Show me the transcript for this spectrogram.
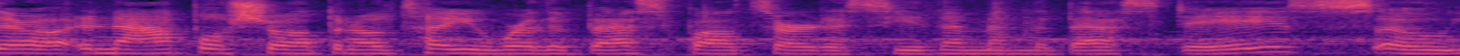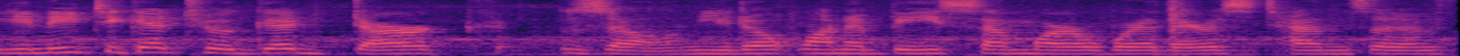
there an app will show up and it'll tell you where the best spots are to see them in the best days. So you need to get to a good dark zone. You don't want to be somewhere where there's tons of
